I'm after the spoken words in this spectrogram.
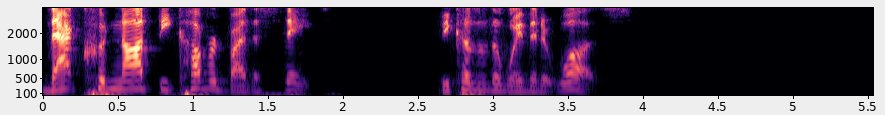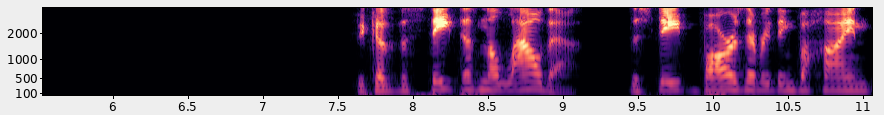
That could not be covered by the state because of the way that it was. Because the state doesn't allow that. The state bars everything behind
